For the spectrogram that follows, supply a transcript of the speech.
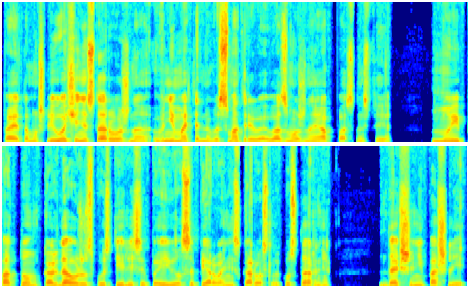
Поэтому шли очень осторожно, внимательно высматривая возможные опасности. Ну и потом, когда уже спустились и появился первый низкорослый кустарник, дальше не пошли.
